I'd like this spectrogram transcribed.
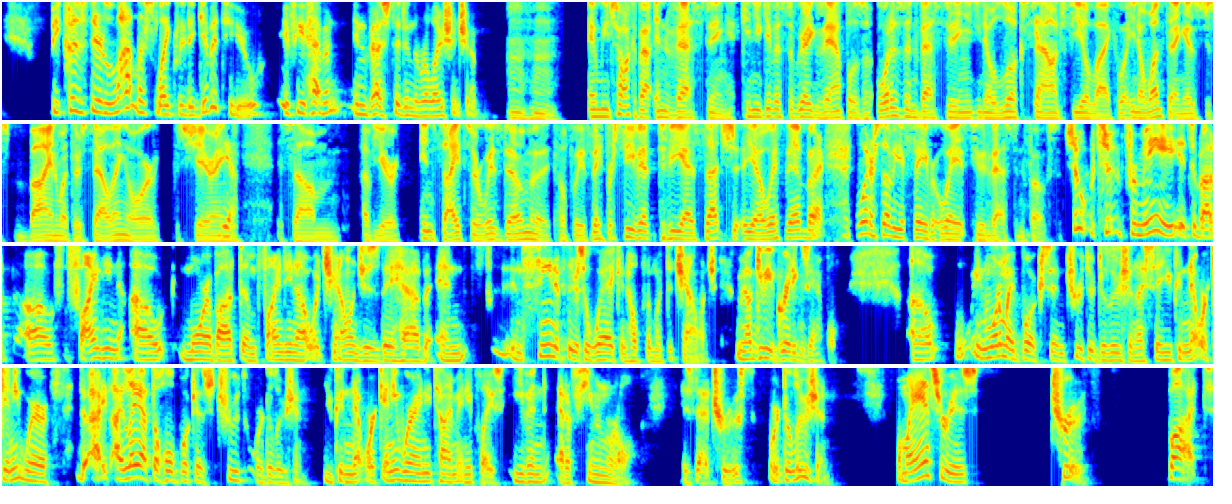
because they're a lot less likely to give it to you if you haven't invested in the relationship. Mm-hmm. And we talk about investing. Can you give us some great examples? Of what does investing, you know, look, sound, feel like? Well, you know, one thing is just buying what they're selling or sharing yeah. some of your insights or wisdom. Uh, hopefully, if they perceive it to be as such, you know, with them. But right. what are some of your favorite ways to invest in folks? So, to, for me, it's about uh, finding out more about them, finding out what challenges they have, and and seeing if there's a way I can help them with the challenge. I mean, I'll give you a great example. Uh, in one of my books, in Truth or Delusion, I say you can network anywhere. I, I, lay out the whole book as truth or delusion. You can network anywhere, anytime, any place, even at a funeral. Is that truth or delusion? Well, my answer is truth, but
